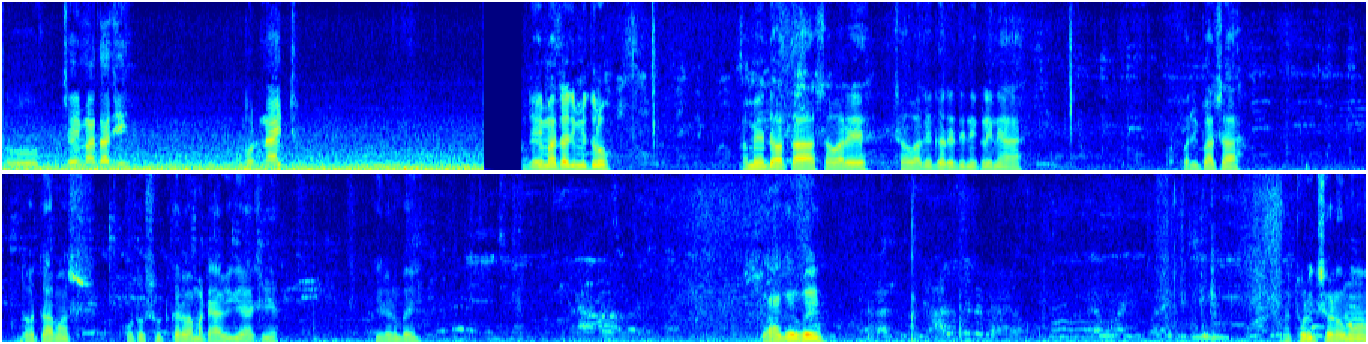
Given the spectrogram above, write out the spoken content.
તો જય માતાજી. ગુડ નાઇટ જય માતાજી મિત્રો. અમે દાતા સવારે છ વાગે ઘરેથી નીકળીને આ ફરી પાછા દોતામાં ફોટો શૂટ કરવા માટે આવી ગયા છીએ. કિરણભાઈ. સાગરભાઈ. થોડીક ક્ષણોમાં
